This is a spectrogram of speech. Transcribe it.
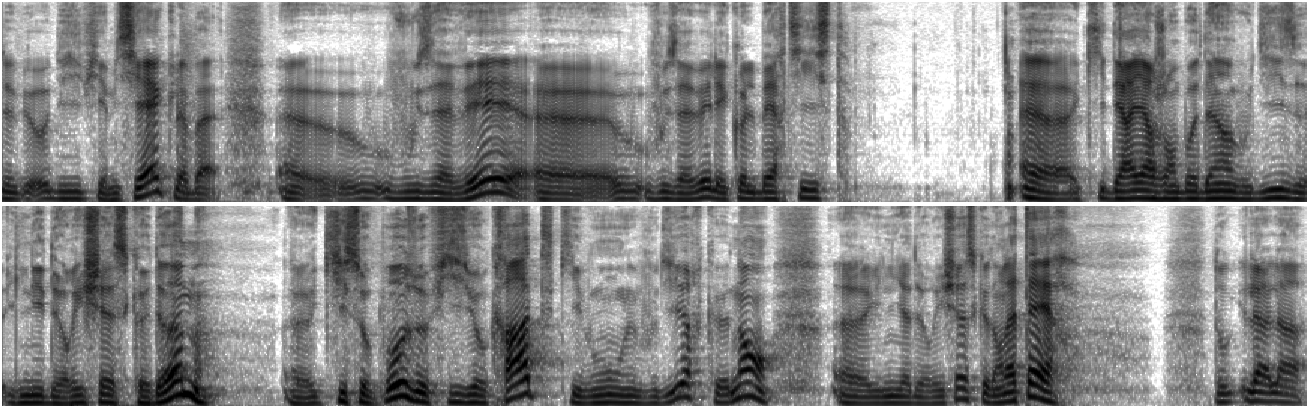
au XVIIIe siècle, bah, euh, vous avez, les colbertistes qui, derrière Jean Baudin, vous disent « il n'est de richesse que d'hommes », qui s'opposent aux physiocrates qui vont vous dire que non, il n'y a de richesse que dans la terre. Donc la,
